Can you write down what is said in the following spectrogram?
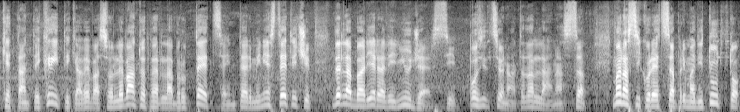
che tante critiche aveva sollevato per la bruttezza in termini estetici della barriera di New Jersey, posizionata dall'ANAS. Ma la sicurezza prima di tutto,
